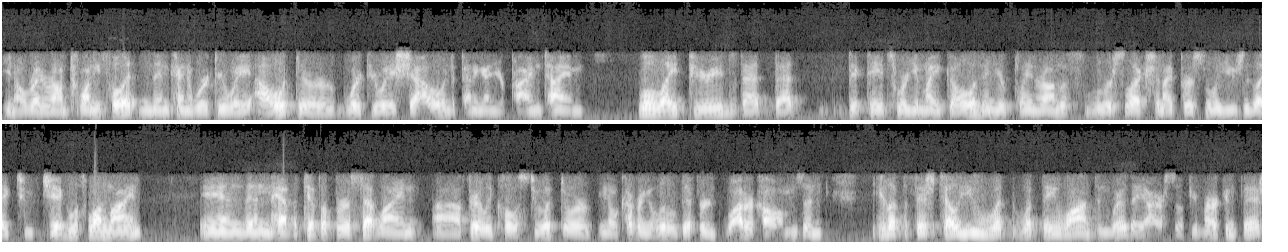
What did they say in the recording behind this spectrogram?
you know, right around 20 foot, and then kind of work your way out or work your way shallow. And depending on your prime time, low light periods, that that dictates where you might go. And then you're playing around with lure selection. I personally usually like to jig with one line and then have a tip up or a set line uh, fairly close to it, or you know, covering a little different water columns, and you let the fish tell you what what they want and where they are. So if you're marking fish,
